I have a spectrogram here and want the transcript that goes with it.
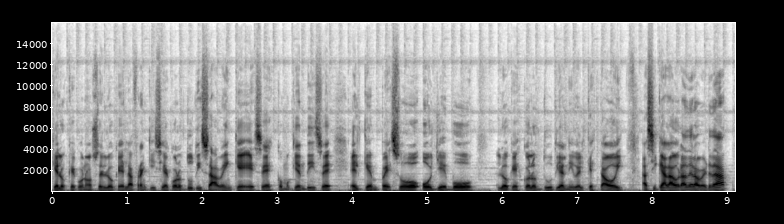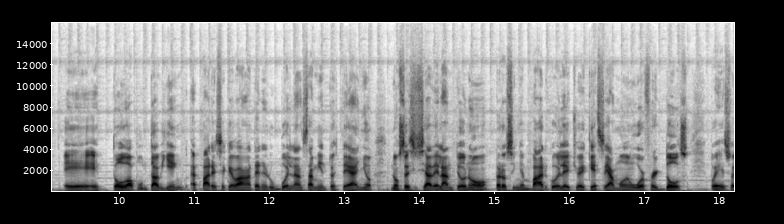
que los que conocen lo que es la franquicia Call of Duty saben que ese es como quien dice el que empezó o llevó lo que es Call of Duty al nivel que está hoy. Así que a la hora de la verdad, eh, todo apunta bien. Parece que van a tener un buen lanzamiento este año. No sé si se adelante o no, pero sin embargo, el hecho de que sea Modern Warfare 2, pues eso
